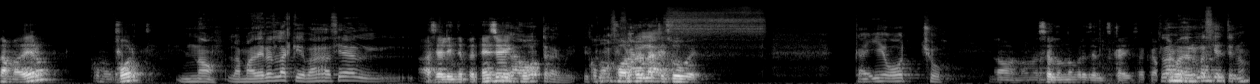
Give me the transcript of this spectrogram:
La Madero, como Ford, No, la madera es la que va hacia el. hacia la Independencia y la como, otra, güey. Es como como Ford es la que sube. Calle 8. No, no me sé los nombres de las calles acá. La madera es la 7, ¿no?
